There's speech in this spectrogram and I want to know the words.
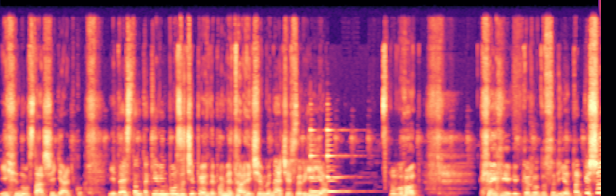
і, ну, старший дядько. І десь там таки він був зачепив, не пам'ятаю, чи мене, чи Сергія. Вот. Кажу до Сергія, та пішов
